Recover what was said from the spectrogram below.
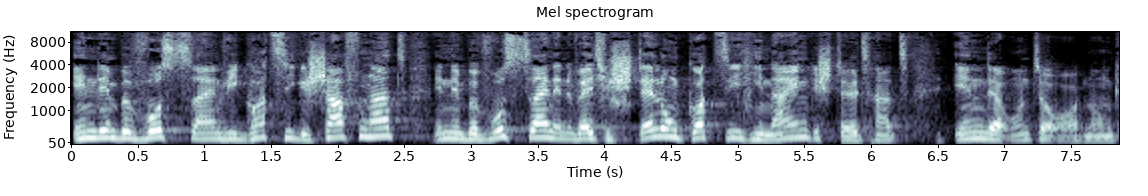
in dem Bewusstsein, wie Gott sie geschaffen hat, in dem Bewusstsein, in welche Stellung Gott sie hineingestellt hat, in der Unterordnung,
